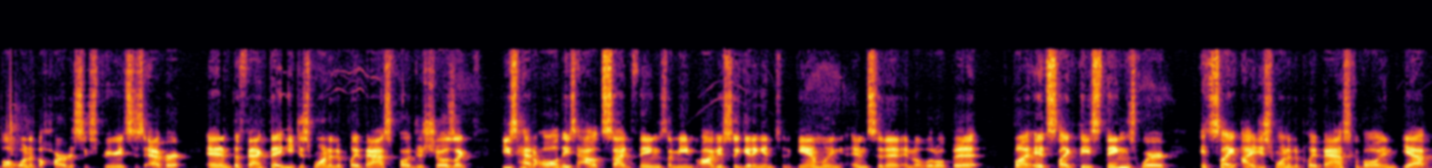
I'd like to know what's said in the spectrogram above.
one of the hardest experiences ever. And the fact that he just wanted to play basketball just shows like he's had all these outside things. I mean, obviously getting into the gambling incident in a little bit, but it's like these things where it's like I just wanted to play basketball and yeah,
